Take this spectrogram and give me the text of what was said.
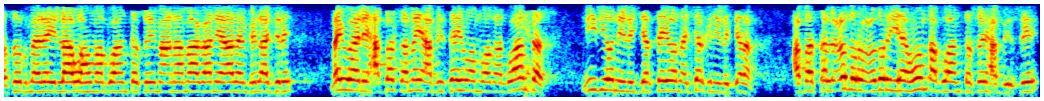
rasulka mele ilaa wahum agwaamtasoy macnaa maagaani ahaadeen fil ajri may wali xabasa may xabisay agwaamtas nidio nili jartay on ajarka nili jaran xabas alcudur cudur iya hum agwaamtasoy xabise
